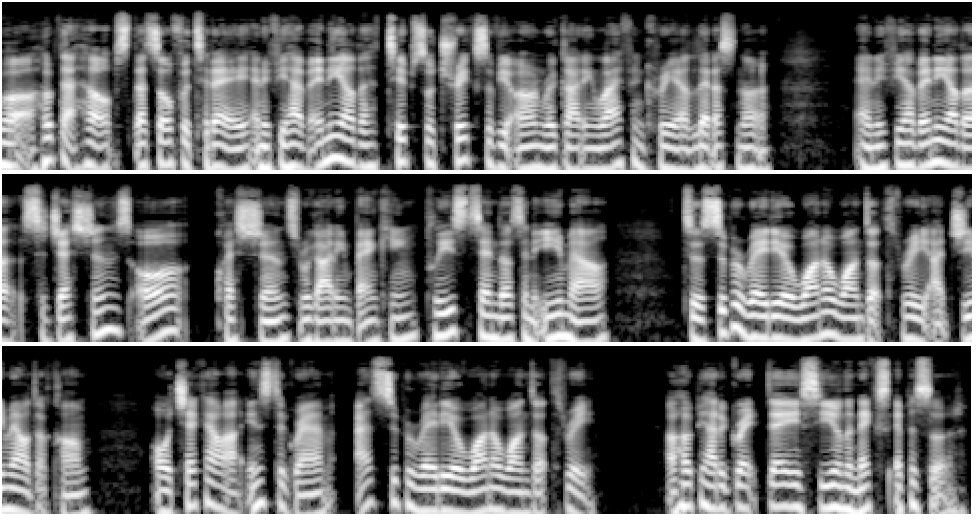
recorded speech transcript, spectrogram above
Well, I hope that helps. That's all for today. And if you have any other tips or tricks of your own regarding life and career, let us know. And if you have any other suggestions or questions regarding banking, please send us an email to superradio101.3 at gmail.com or check out our Instagram at superradio101.3. I hope you had a great day. See you on the next episode.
